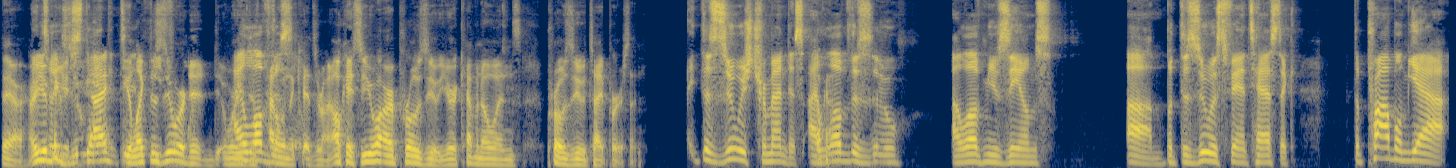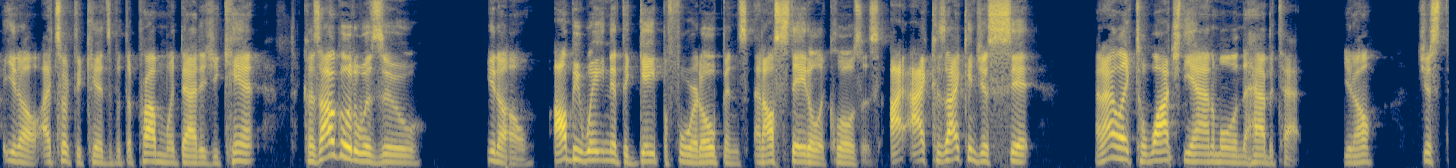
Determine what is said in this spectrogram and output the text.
There. Are you a big zoo guy? Do you like the zoo or did were I you love just the the kids around? Okay, so you are a pro zoo. You're a Kevin Owens pro zoo type person. The zoo is tremendous. I Okay. love the zoo. I love museums. Um, but the zoo is fantastic. The problem, yeah, you know, I took the kids, but the problem with that is you can't because I'll go to a zoo, you know, I'll be waiting at the gate before it opens and I'll stay till it closes. I I because I can just sit and I like to watch the animal in the habitat, you know, just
